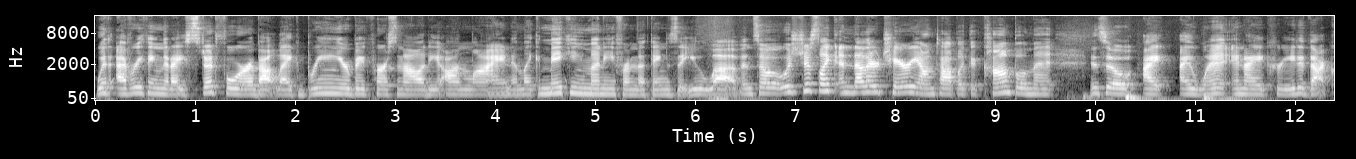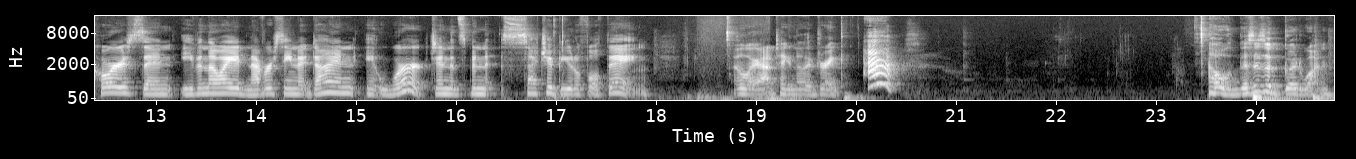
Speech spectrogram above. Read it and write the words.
with everything that I stood for about like bringing your big personality online and like making money from the things that you love. And so it was just like another cherry on top, like a compliment. And so I I went and I created that course and even though I had never seen it done, it worked and it's been such a beautiful thing. Oh, I gotta take another drink. Ah! Oh, this is a good one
